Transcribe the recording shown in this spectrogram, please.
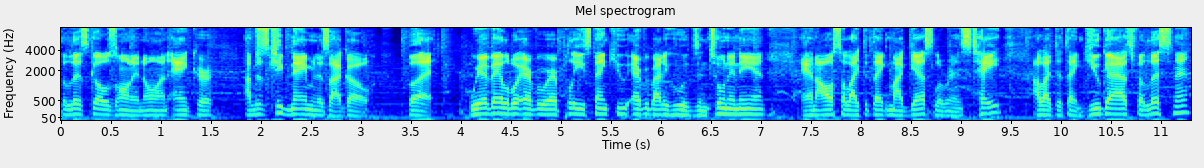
The list goes on and on. Anchor. I'm just keep naming as I go. But we're available everywhere. Please thank you, everybody who has been tuning in. And I also like to thank my guest, Larenz Tate. I'd like to thank you guys for listening.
